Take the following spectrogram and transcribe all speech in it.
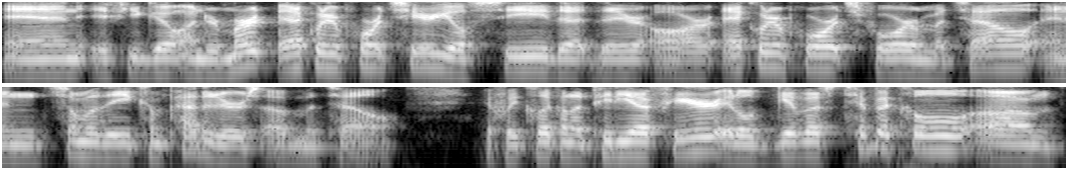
And if you go under Mer equity reports here, you'll see that there are equity reports for Mattel and some of the competitors of Mattel. If we click on the PDF here, it'll give us typical um,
